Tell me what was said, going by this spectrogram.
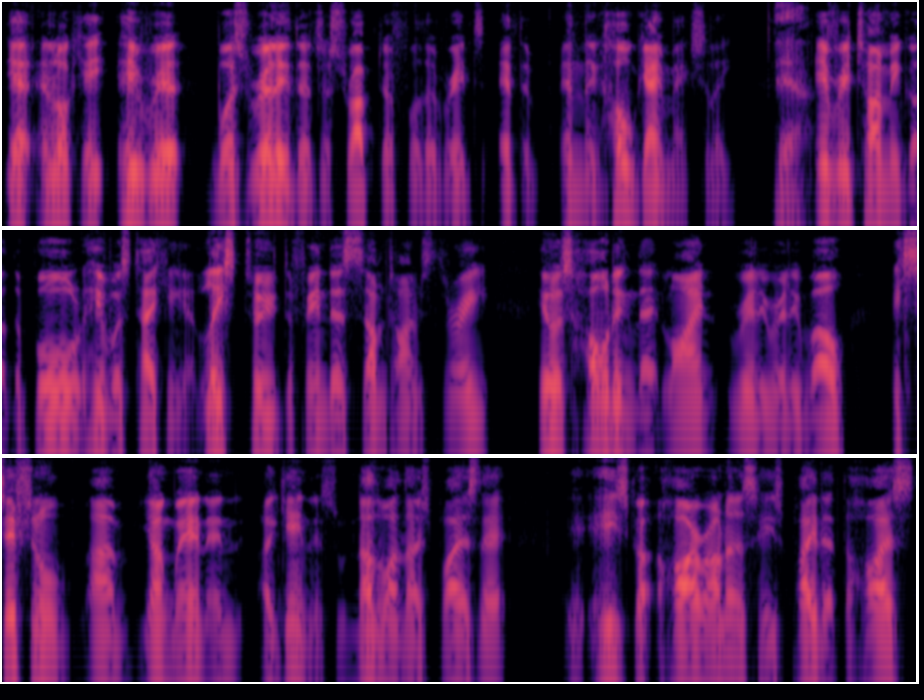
Yeah, and look, he he re- was really the disruptor for the Reds at the in the whole game actually. Yeah. Every time he got the ball, he was taking at least two defenders, sometimes three. He was holding that line really, really well. Exceptional um, young man. And again, it's another one of those players that he's got higher honours. He's played at the highest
